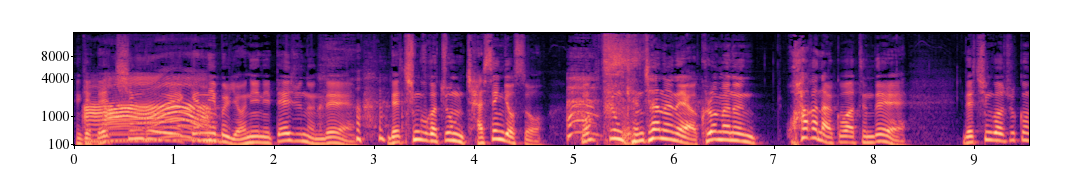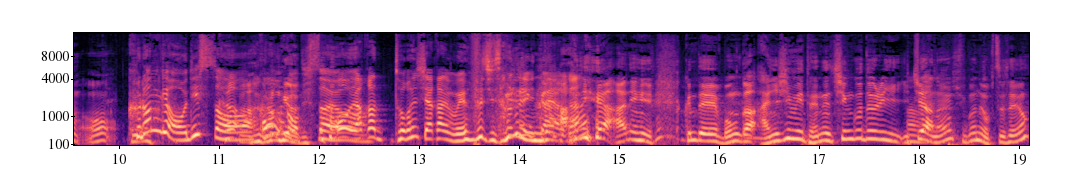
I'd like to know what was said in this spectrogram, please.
그러니까 내 아. 친구의 깻잎을 연인이 떼주는데 내 친구가 좀 잘생겼어. 어? 좀 괜찮은 애야. 그러면은 화가 날 것 같은데 내 친구가 조금 어 그런 게 어딨어. 아, 그런 게 어, 어딨어? 없어요. 어, 약간 도건 씨 약간 외모 지상주의인데 약간. 아니 아니 근데 뭔가 안심이 되는 친구들이 있지 않아요? 주변에 없으세요?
